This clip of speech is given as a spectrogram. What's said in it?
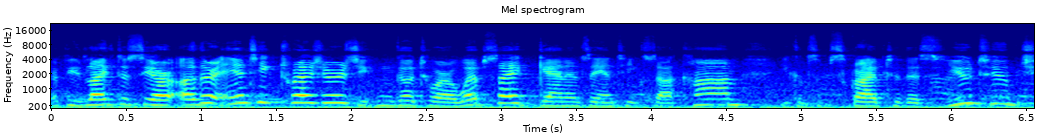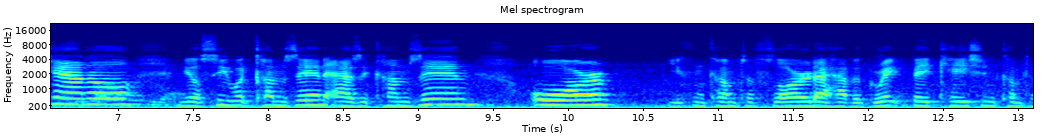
If you'd like to see our other antique treasures, you can go to our website, gannonsantiques.com. You can subscribe to this YouTube channel, and you'll see what comes in as it comes in. Or you can come to Florida, have a great vacation, come to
